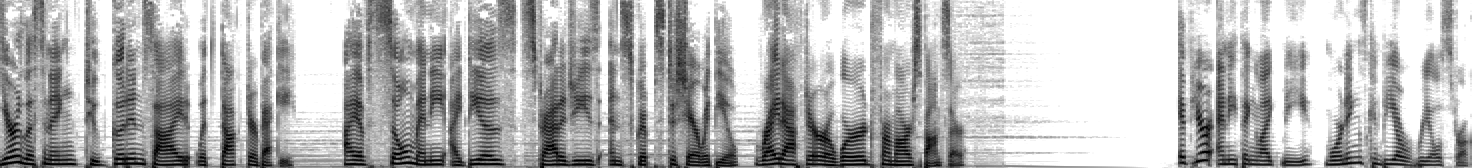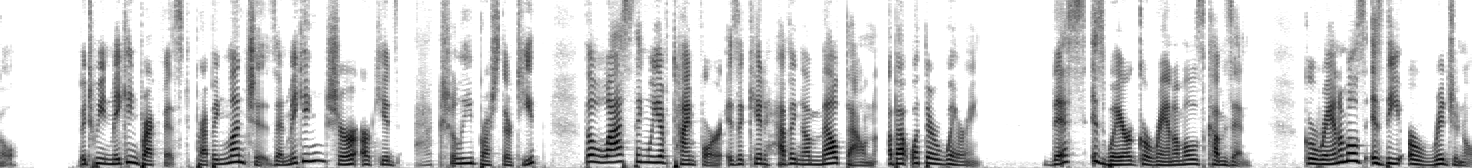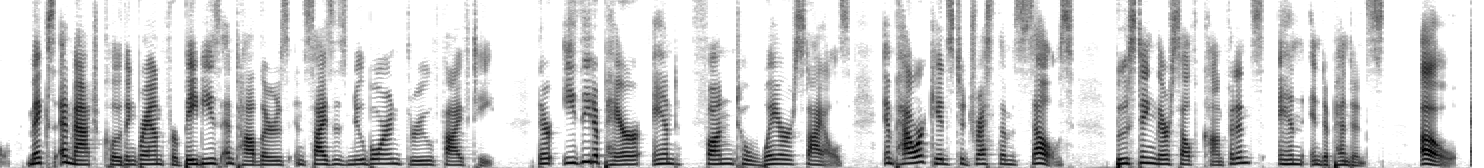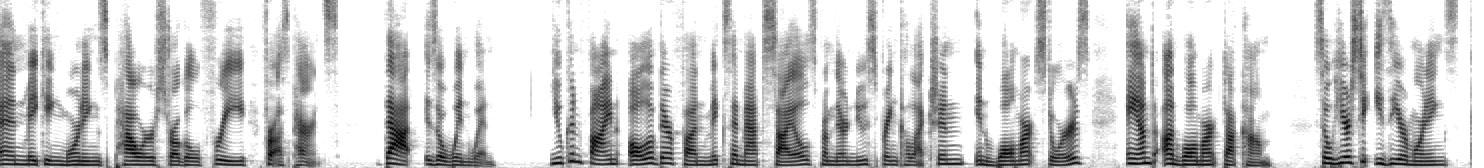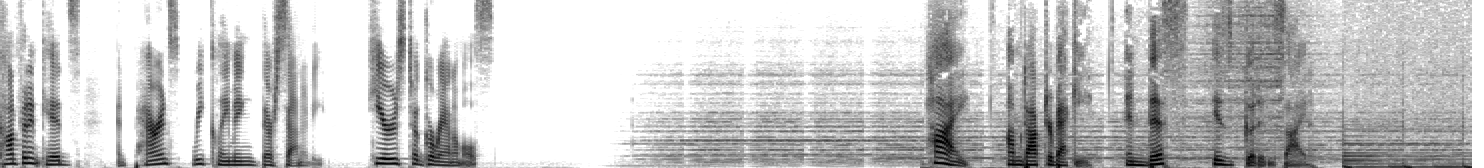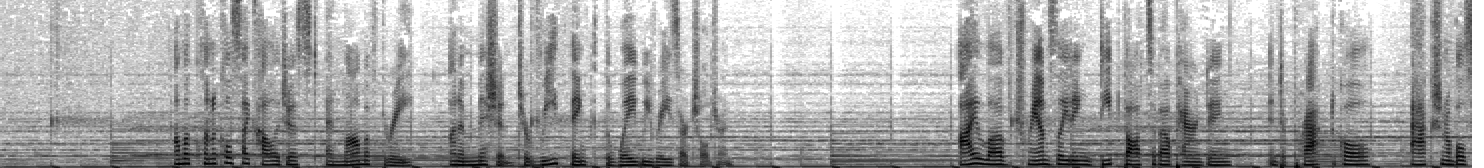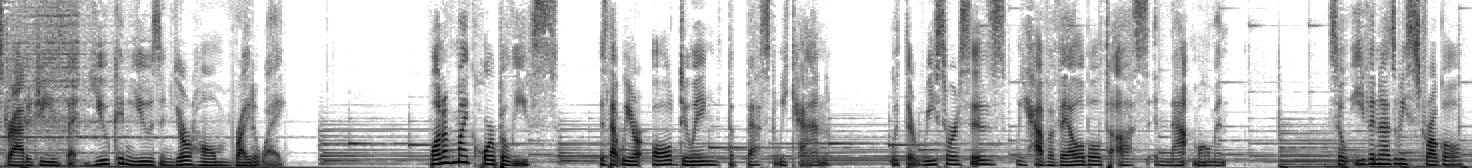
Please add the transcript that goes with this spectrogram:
You're listening to Good Inside with Dr. Becky. I have so many ideas, strategies, and scripts to share with you right after a word from our sponsor. If you're anything like me, mornings can be a real struggle. Between making breakfast, prepping lunches, and making sure our kids actually brush their teeth, the last thing we have time for is a kid having a meltdown about what they're wearing. This is where Garanimals comes in. Garanimals is the original mix and match clothing brand for babies and toddlers in sizes newborn through 5T. They're easy to pair and fun to wear styles, empower kids to dress themselves, boosting their self confidence and independence. Oh, and making mornings power struggle free for us parents. That is a win win. You can find all of their fun mix and match styles from their new spring collection in Walmart stores and on walmart.com. So here's to easier mornings, confident kids, and parents reclaiming their sanity. Here's to Garanimals. Hi, I'm Dr. Becky, and this is Good Inside. I'm a clinical psychologist and mom of three on a mission to rethink the way we raise our children. I love translating deep thoughts about parenting into practical, actionable strategies that you can use in your home right away. One of my core beliefs is that we are all doing the best we can with the resources we have available to us in that moment. So even as we struggle,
